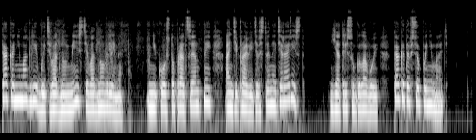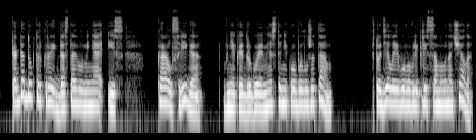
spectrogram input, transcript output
Как они могли быть в одном месте в одно время? Нико стопроцентный антиправительственный террорист. Я трясу головой. Как это все понимать? Когда доктор Крейг доставил меня из Карлсрига в некое другое место, Нико был уже там. В то дело его вовлекли с самого начала.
